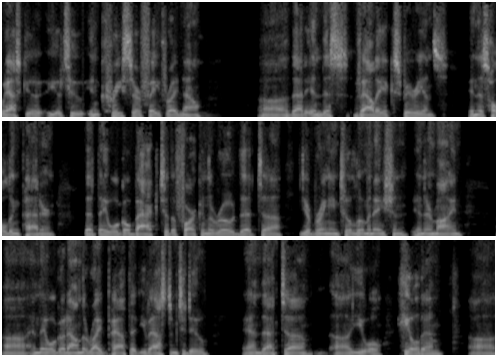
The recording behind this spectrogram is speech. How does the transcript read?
we ask you, you to increase their faith right now, uh, that in this valley experience, in this holding pattern, that they will go back to the fork in the road that uh, you're bringing to illumination in their mind, uh, and they will go down the right path that you've asked them to do, and that uh, uh, you will heal them, uh,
